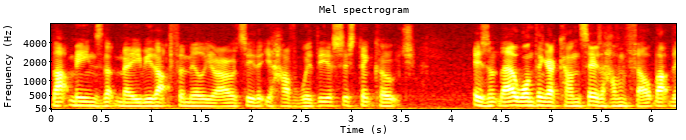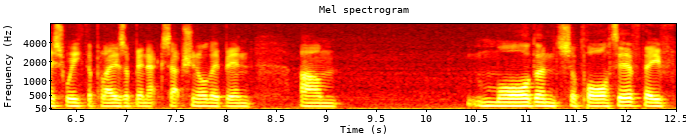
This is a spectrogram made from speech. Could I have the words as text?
that means that maybe that familiarity that you have with the assistant coach isn't there. One thing I can say is I haven't felt that this week. The players have been exceptional. They've been um, more than supportive. They've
